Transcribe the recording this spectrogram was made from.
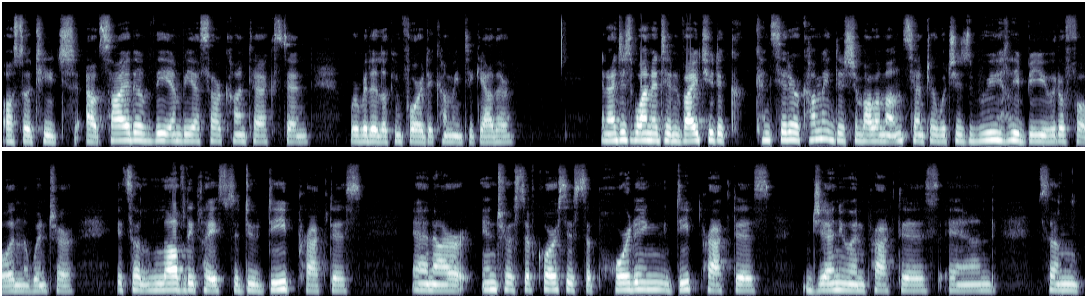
also teach outside of the MBSR context, and we're really looking forward to coming together. And I just wanted to invite you to consider coming to Shambhala Mountain Center, which is really beautiful in the winter. It's a lovely place to do deep practice. And our interest, of course, is supporting deep practice, genuine practice, and some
